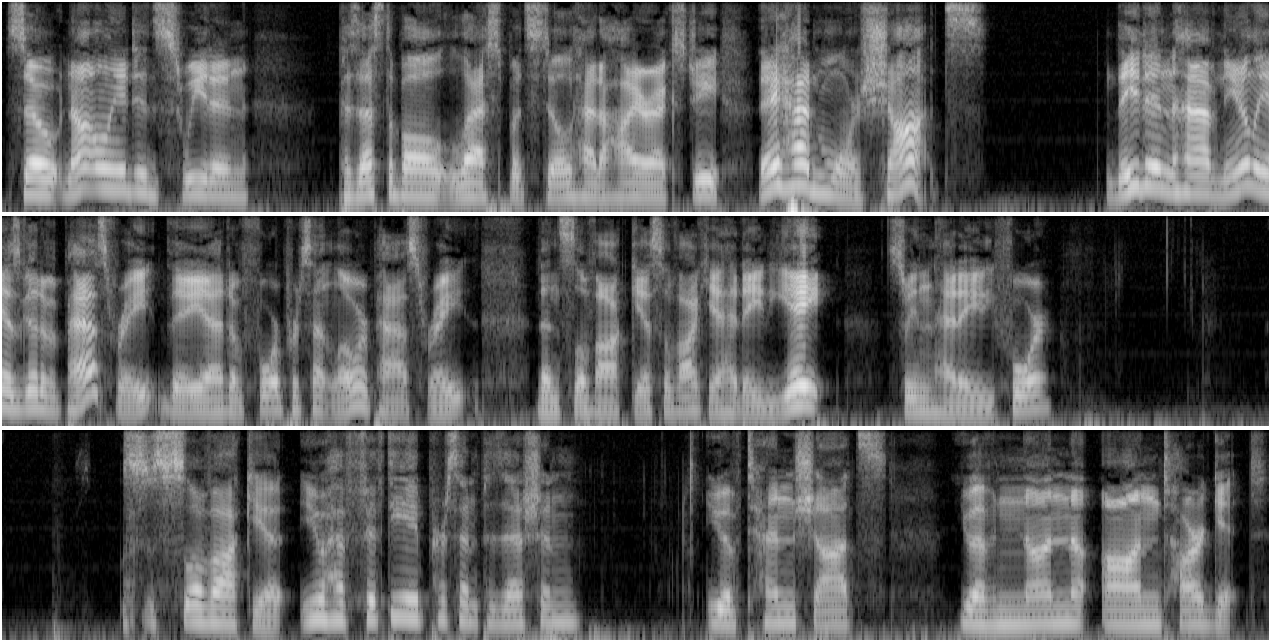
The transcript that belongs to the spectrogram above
So not only did Sweden possess the ball less but still had a higher xg, they had more shots. They didn't have nearly as good of a pass rate. They had a 4% lower pass rate than Slovakia. Slovakia had 88. Sweden had 84. Slovakia, you have 58% possession. You have 10 shots. You have none on target.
